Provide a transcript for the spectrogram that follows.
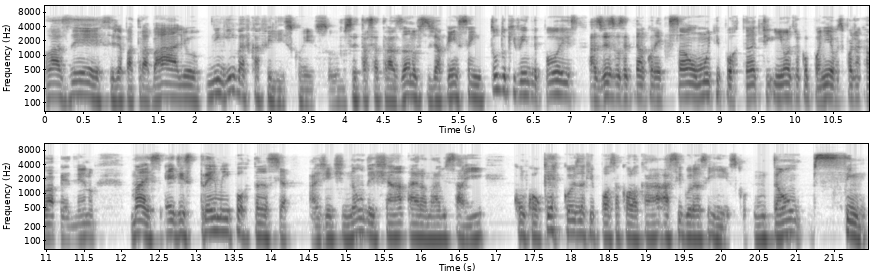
lazer, seja para trabalho, ninguém vai ficar feliz com isso. Você está se atrasando, você já pensa em tudo que vem depois. Às vezes você tem uma conexão muito importante em outra companhia, você pode acabar perdendo, mas é de extrema importância a gente não deixar a aeronave sair com qualquer coisa que possa colocar a segurança em risco. Então, sim,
